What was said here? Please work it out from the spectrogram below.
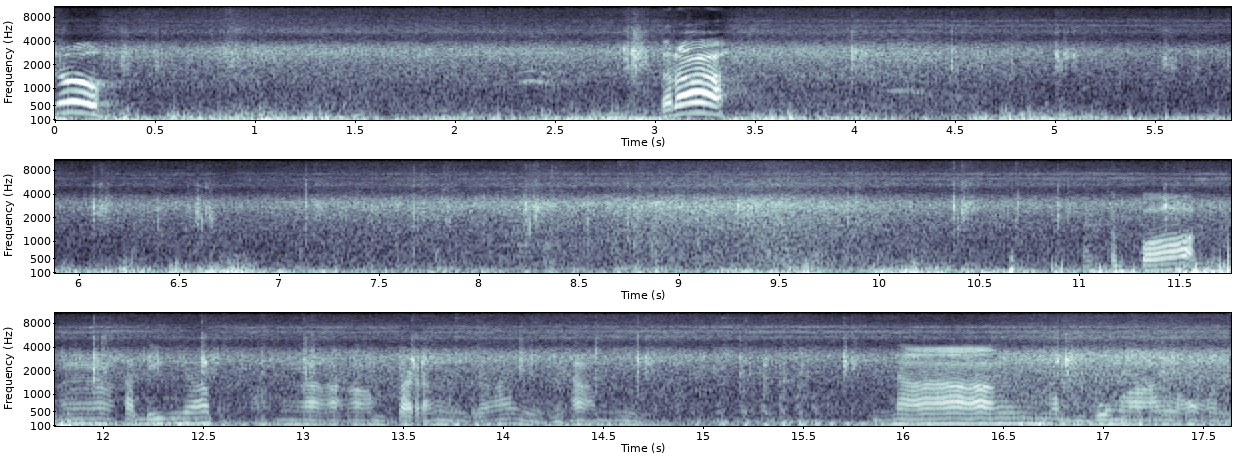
Go! Tara! Po ang kalingap ang ah, barangay namin ng Mambungalon.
